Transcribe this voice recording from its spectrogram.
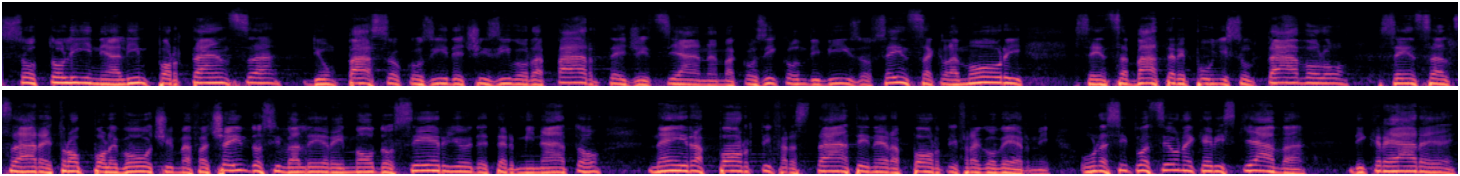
sottolinea l'importanza di un passo così decisivo da parte egiziana, ma così condiviso, senza clamori, senza battere pugni sul tavolo, senza alzare troppo le voci, ma facendosi valere in modo serio e determinato nei rapporti fra Stati, nei rapporti fra governi. Una situazione che rischiava di creare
